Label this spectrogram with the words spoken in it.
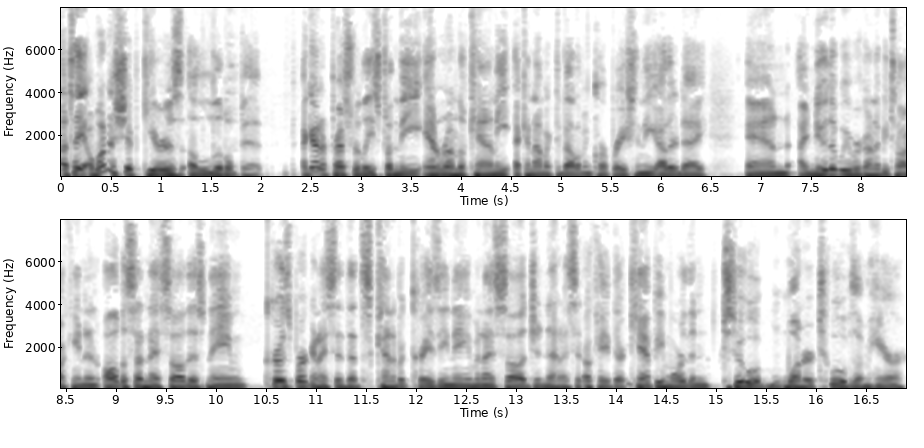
I'll tell you, I want to shift gears a little bit. I got a press release from the Anne Arundel County Economic Development Corporation the other day, and I knew that we were going to be talking. And all of a sudden, I saw this name, Kreuzburg, and I said, "That's kind of a crazy name." And I saw Jeanette. I said, "Okay, there can't be more than two, of, one or two of them here."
